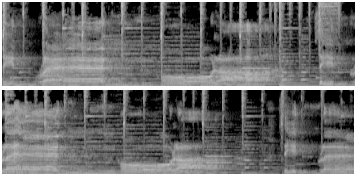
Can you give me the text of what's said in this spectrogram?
สิ้นแรง สิ้นแรงขอล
